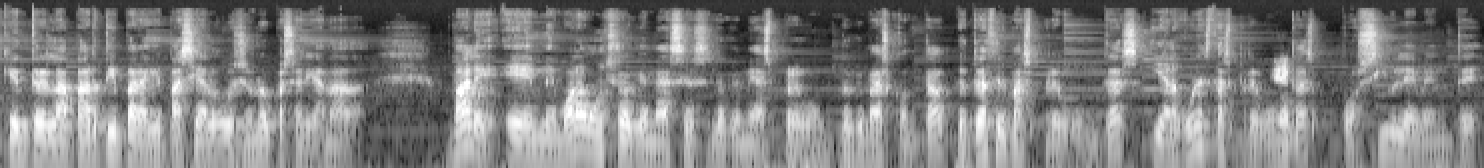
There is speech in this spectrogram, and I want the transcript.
que entre la party para que pase algo, si no, no pasaría nada. Vale, eh, me mola mucho lo que me has, lo que me has, lo que me has contado, pero te voy a hacer más preguntas y algunas de estas preguntas posiblemente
